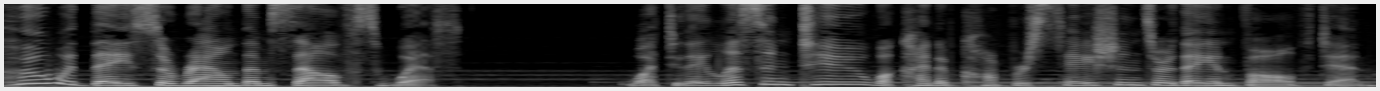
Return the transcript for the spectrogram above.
Who would they surround themselves with? What do they listen to? What kind of conversations are they involved in?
